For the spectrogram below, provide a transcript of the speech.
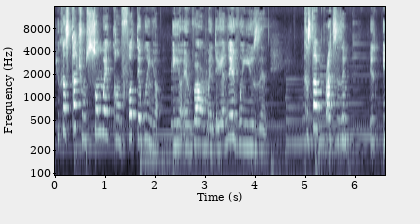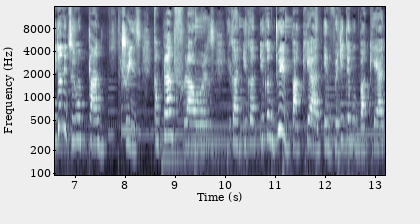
You can start from somewhere comfortable in your in your environment that you are not even using. You can start practicing you, don't need to even plant trees you can plant flowers you can you can you can do a backyard a vegetable backyard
